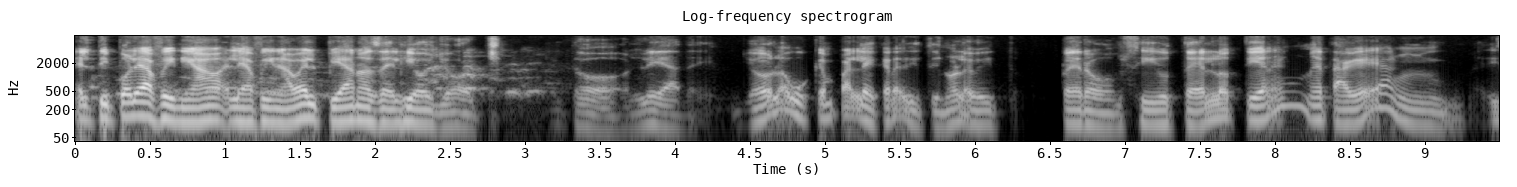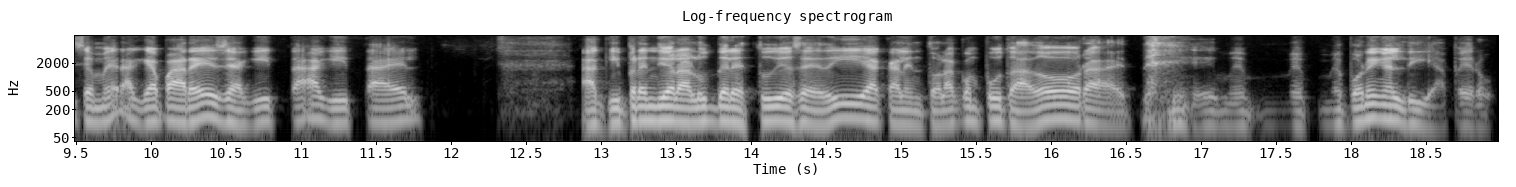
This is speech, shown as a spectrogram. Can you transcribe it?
el tipo le afinaba, le afinaba el piano a Sergio George. No, olvídate. Yo lo busqué en par de crédito y no lo he visto. Pero si ustedes lo tienen, me taguean. Dice, mira, aquí aparece, aquí está, aquí está él. Aquí prendió la luz del estudio ese día, calentó la computadora. Este, me, me, me ponen al día, pero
